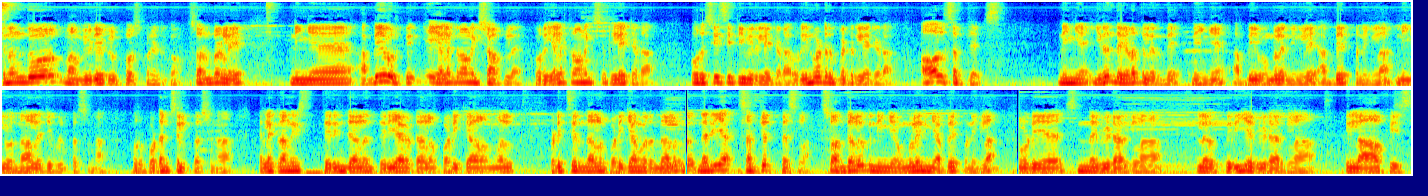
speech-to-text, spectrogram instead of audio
தினந்தோறும் நாம் வீடியோக்கள் போஸ்ட் பண்ணிட்டு இருக்கோம். ஸோ நண்பர்களே நீங்கள் அப்படியே ஒரு பெரிய எலக்ட்ரானிக் ஷாப்பில் ஒரு எலக்ட்ரானிக்ஸ் ரிலேட்டடாக ஒரு சிசிடிவி ரிலேட்டடாக ஒரு இன்வெர்டர் பெட் ரிலேட்டடாக ஆல் சப்ஜெக்ட்ஸ் நீங்க இருந்த இடத்துல இருந்தே நீங்க அப்படியே உங்களை நீங்களே அப்டேட் பண்ணிக்கலாம் நீங்க ஒரு நாலேஜபிள் பர்சனா ஒரு பொட்டன்ஷியல் பர்சனா எலக்ட்ரானிக்ஸ் தெரிஞ்சாலும் தெரியாவிட்டாலும் படிக்காமல் படிச்சிருந்தாலும் படிக்காம இருந்தாலும் நிறைய சப்ஜெக்ட் பேசலாம். ஸோ அந்த அளவுக்கு நீங்க உங்களே நீங்க அப்டேட் பண்ணிக்கலாம் உங்களுடைய சின்ன வீடா இருக்கலாம் இல்ல ஒரு பெரிய வீடா இருக்கலாம் இல்ல ஆபீஸ்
